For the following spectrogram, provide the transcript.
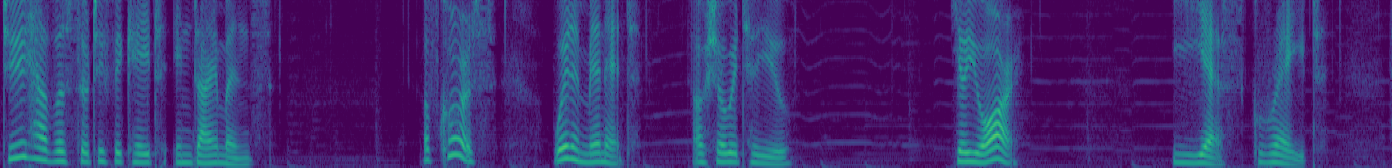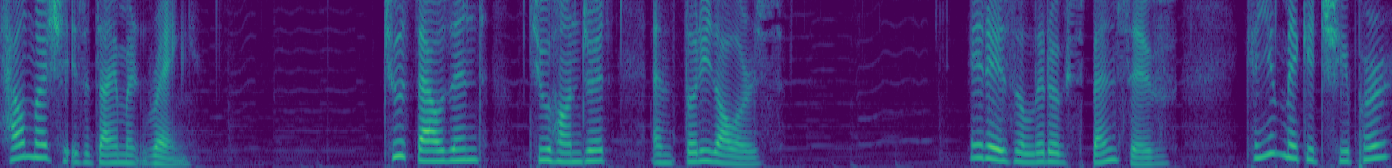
Do you have a certificate in diamonds? Of course. Wait a minute. I'll show it to you. Here you are. Yes, great. How much is a diamond ring? Two thousand two hundred and thirty dollars. It is a little expensive. Can you make it cheaper?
